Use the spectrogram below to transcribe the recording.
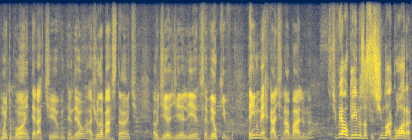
Muito bom, interativo, entendeu? Ajuda bastante. É o dia a dia ali, você vê o que tem no mercado de trabalho, né? Se tiver alguém nos assistindo agora,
